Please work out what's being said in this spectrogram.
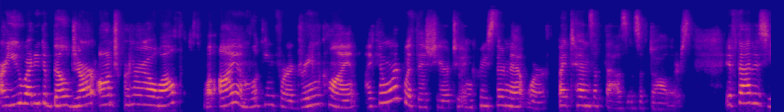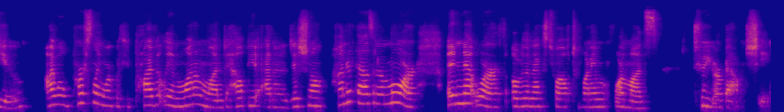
Are you ready to build your entrepreneurial wealth? Well, I am looking for a dream client I can work with this year to increase their net worth by tens of thousands of dollars. If that is you, I will personally work with you privately and one on one to help you add an additional 100,000 or more in net worth over the next 12 to 24 months to your balance sheet.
